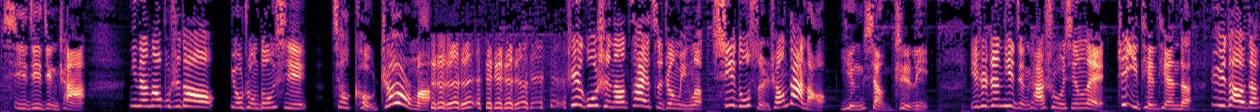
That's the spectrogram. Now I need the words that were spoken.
袭击警察。你难道不知道有种东西叫口罩吗？这故事呢，再次证明了吸毒损伤大脑，影响智力。也是真替警察叔叔心累，这一天天的遇到的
